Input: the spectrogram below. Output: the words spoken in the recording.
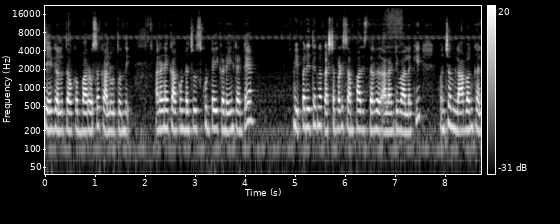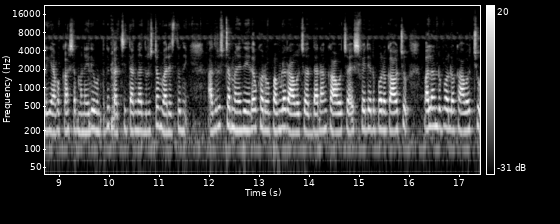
చేయగలుగుతా ఒక భరోసా కలుగుతుంది. అలానే కాకుండా చూసుకుంటే ఇక్కడ ఏంటంటే విపరీతంగా కష్టపడి సంపాదిస్తారు కదా అలాంటి వాళ్ళకి కొంచెం లాభం కలిగే అవకాశం అనేది ఉంటుంది ఖచ్చితంగా అదృష్టం వరిస్తుంది. అదృష్టం అనేది ఏదో ఒక రూపంలో రావచ్చు ధనం కావచ్చు ఐశ్వర్య రూపంలో కావచ్చు బలం రూపంలో కావచ్చు.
